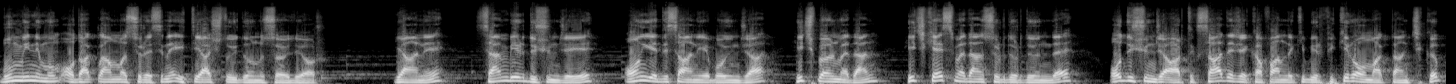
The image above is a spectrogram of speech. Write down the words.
bu minimum odaklanma süresine ihtiyaç duyduğunu söylüyor. Yani sen bir düşünceyi 17 saniye boyunca hiç bölmeden, hiç kesmeden sürdürdüğünde o düşünce artık sadece kafandaki bir fikir olmaktan çıkıp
